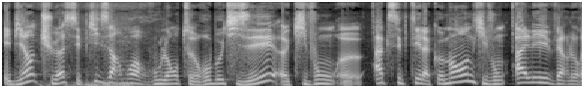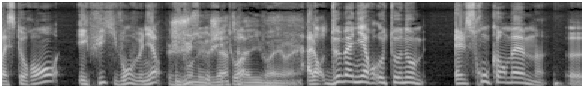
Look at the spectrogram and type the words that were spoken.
eh bien tu as ces petites armoires roulantes robotisées euh, qui vont euh, accepter la commande, qui vont aller vers le restaurant et puis qui vont venir jusque chez toi. ouais. Alors de manière autonome, elles seront quand même euh,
